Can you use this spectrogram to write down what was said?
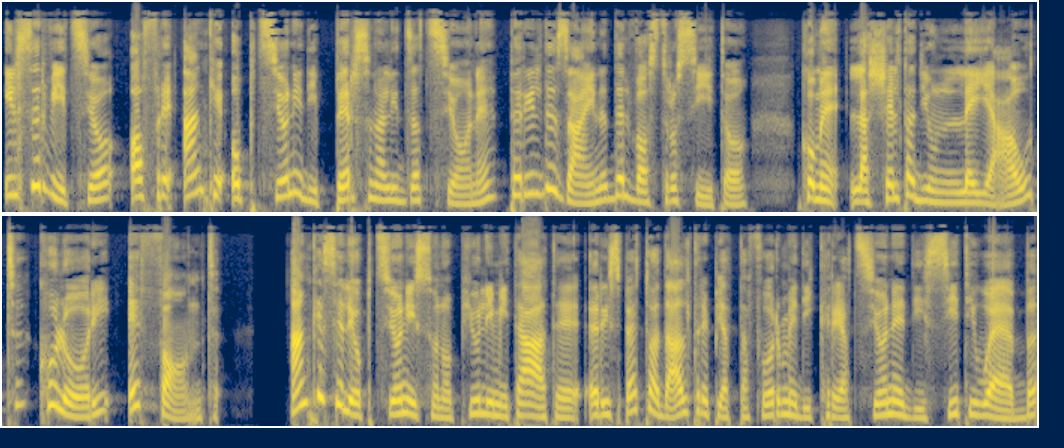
Il servizio offre anche opzioni di personalizzazione per il design del vostro sito, come la scelta di un layout, colori e font. Anche se le opzioni sono più limitate rispetto ad altre piattaforme di creazione di siti web,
